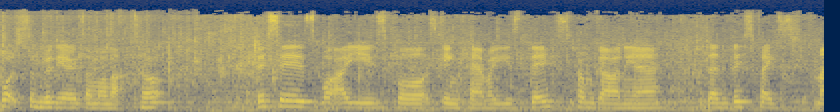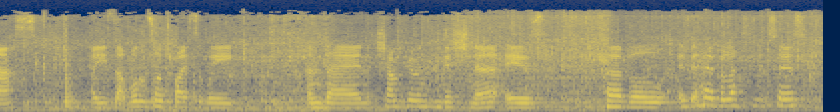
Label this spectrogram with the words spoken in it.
Watch some videos on my laptop. This is what I use for skincare. I use this from Garnier, then this face mask. I use that once or twice a week. And then shampoo and conditioner is herbal, is it herbal essences?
